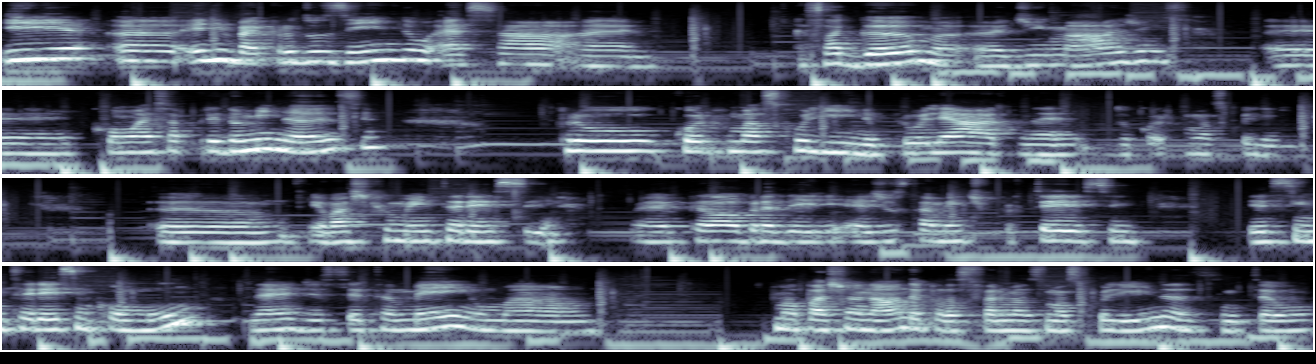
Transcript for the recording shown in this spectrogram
E uh, ele vai produzindo essa, essa gama de imagens com essa predominância para o corpo masculino, para o olhar né, do corpo masculino. Uh, eu acho que o meu interesse é, pela obra dele é justamente por ter esse, esse interesse em comum, né, de ser também uma, uma apaixonada pelas formas masculinas, então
